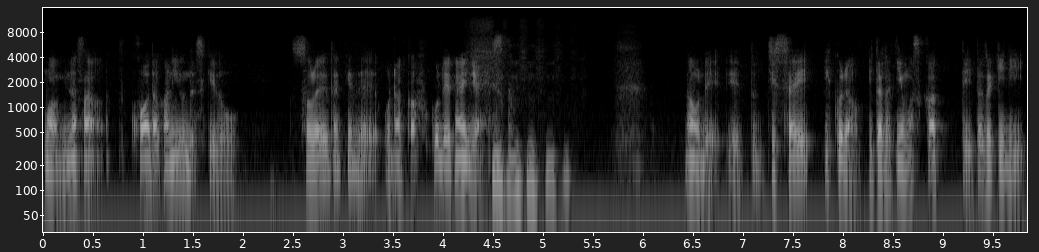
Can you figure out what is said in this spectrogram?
まあ、皆さん声高に言うんですけど、それだけでお腹膨れないじゃないですか。なので、えっと、実際いくらいただきますかって言ったときに、い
